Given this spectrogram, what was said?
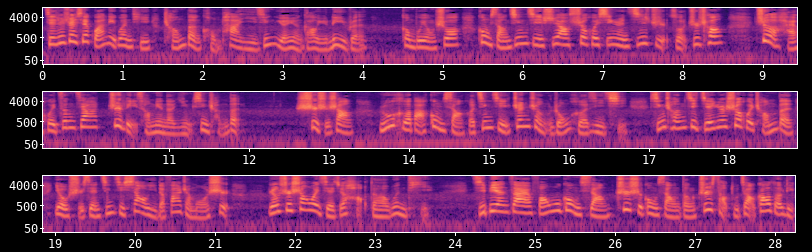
解决这些管理问题，成本恐怕已经远远高于利润。更不用说共享经济需要社会信任机制做支撑，这还会增加治理层面的隐性成本。事实上，如何把共享和经济真正融合一起，形成既节约社会成本又实现经济效益的发展模式，仍是尚未解决好的问题。即便在房屋共享、知识共享等知晓度较高的领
